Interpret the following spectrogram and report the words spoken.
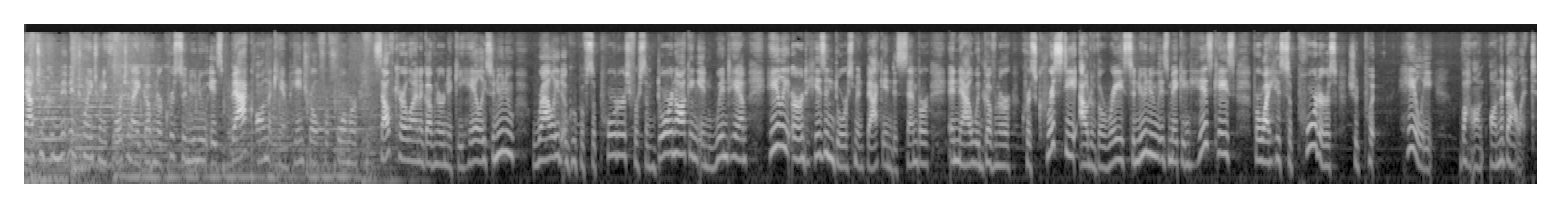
Now to Commitment 2024 tonight, Governor Chris Sununu is back on the campaign trail for former South Carolina Governor Nikki Haley. Sununu rallied a group of supporters for some door knocking in Windham. Haley earned his endorsement back in December, and now with Governor Chris Christie out of the race, Sununu is making his case for why his supporters should put Haley on the ballot.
